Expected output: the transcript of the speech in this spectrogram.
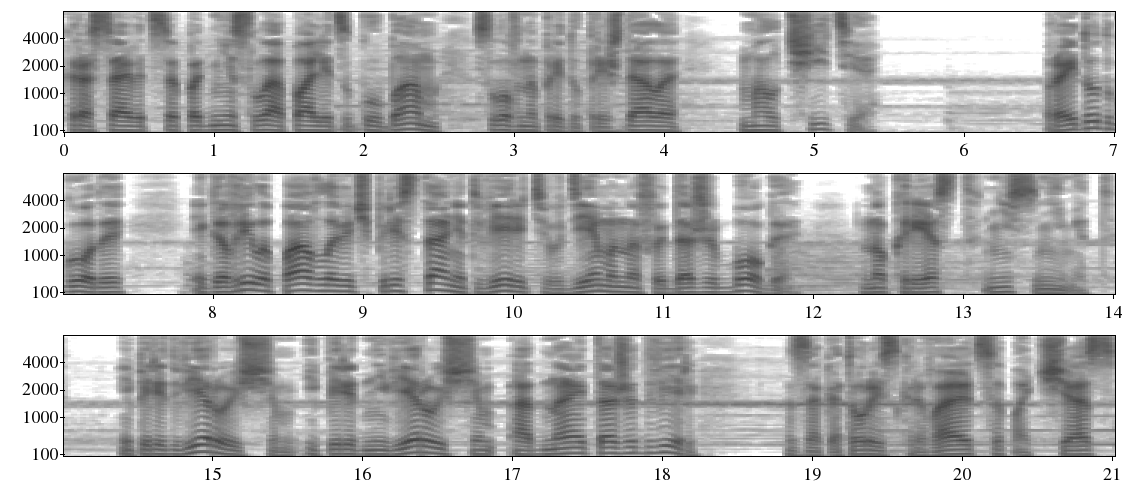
Красавица поднесла палец к губам, словно предупреждала «Молчите». Пройдут годы, и Гаврила Павлович перестанет верить в демонов и даже Бога, но крест не снимет. И перед верующим, и перед неверующим одна и та же дверь, за которой скрываются подчас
